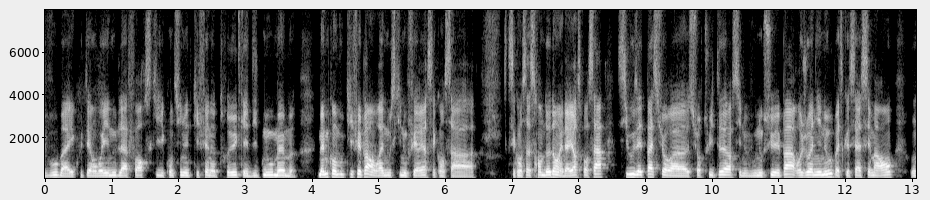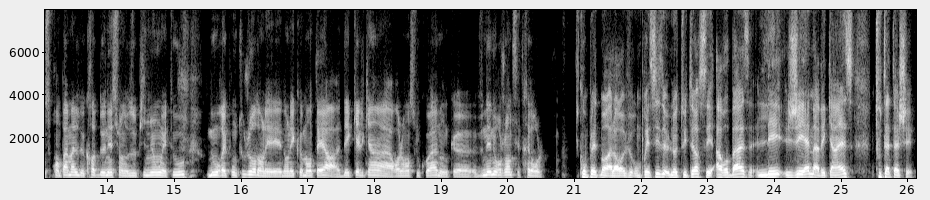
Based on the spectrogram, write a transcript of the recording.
vous, bah écoutez, envoyez-nous de la force, qui continuez de kiffer notre truc et dites-nous même, même quand vous kiffez pas. En vrai, nous, ce qui nous fait rire, c'est quand ça. C'est quand ça se rentre dedans. Et d'ailleurs, c'est pour ça, si vous n'êtes pas sur, euh, sur Twitter, si vous ne nous suivez pas, rejoignez-nous parce que c'est assez marrant. On se prend pas mal de crottes de nez sur nos opinions et tout. Nous, on répond toujours dans les, dans les commentaires euh, dès que quelqu'un relance ou quoi. Donc, venez nous rejoindre, c'est très drôle. Complètement. Alors, on précise, notre Twitter, c'est arrobase les GM avec un S, tout attaché.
